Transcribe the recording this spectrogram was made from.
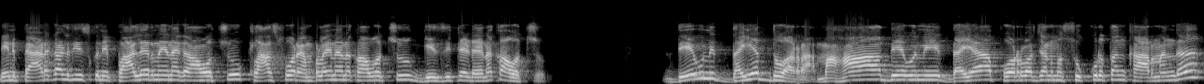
నేను పేడకాళ్ళు తీసుకునే పాలేరునైనా కావచ్చు క్లాస్ ఫోర్ ఎంప్లాయీనైనా కావచ్చు గెజిటెడ్ అయినా కావచ్చు. దేవుని దయ ద్వారా మహాదేవుని దయా పూర్వజన్మ సుకృతం కారణంగా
